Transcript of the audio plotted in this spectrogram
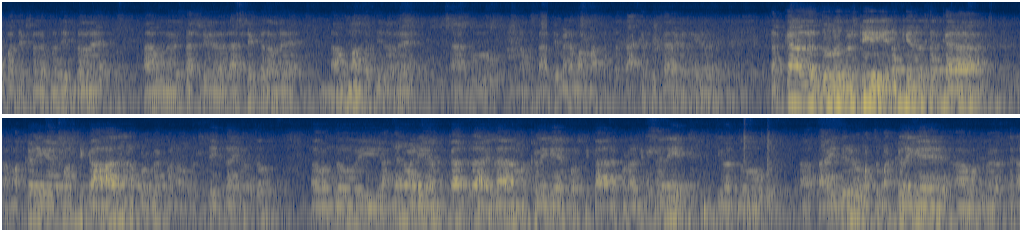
ಉಪಾಧ್ಯಕ್ಷರ ಪ್ರದೀಪ್ ಅವರೇ ಹಾಗೂ ರಾಜಶೇಖರ್ ಅವರೇ ಹಾಗೂ ಉಮಾಪತಿರವರೇ ಹಾಗೂ ನಮ್ಮ ಸಾರಥಿ ಮೇಡಮ್ ಅವ್ರು ಮಾತಾಡ್ತಾ ಸಾಕಷ್ಟು ವಿಚಾರಗಳನ್ನ ಹೇಳಿದ್ರು ಸರ್ಕಾರದ ದೂರದೃಷ್ಟಿ ಏನು ಕೇಂದ್ರ ಸರ್ಕಾರ ಮಕ್ಕಳಿಗೆ ಪೌಷ್ಟಿಕ ಆಹಾರನ ಕೊಡಬೇಕು ಅನ್ನೋ ದೃಷ್ಟಿಯಿಂದ ಇವತ್ತು ಒಂದು ಈ ಅಂಗನವಾಡಿಯ ಮುಖಾಂತರ ಎಲ್ಲ ಮಕ್ಕಳಿಗೆ ಪೌಷ್ಟಿಕ ಆಹಾರ ಕೊಡೋ ನಿಟ್ಟಿನಲ್ಲಿ ಇವತ್ತು ತಾಯಿದಿರು ಮತ್ತು ಮಕ್ಕಳಿಗೆ ಒಂದು ವ್ಯವಸ್ಥೆನ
